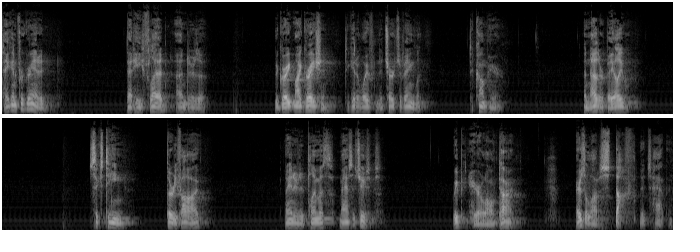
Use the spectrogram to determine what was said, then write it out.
taken for granted that he fled under the, the Great Migration to get away from the Church of England to come here. Another Bailey, 1635, landed at Plymouth, Massachusetts. We've been here a long time. There's a lot of stuff that's happened.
